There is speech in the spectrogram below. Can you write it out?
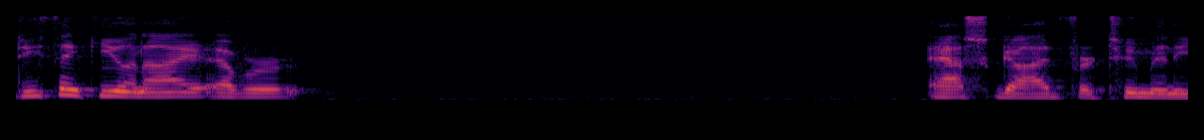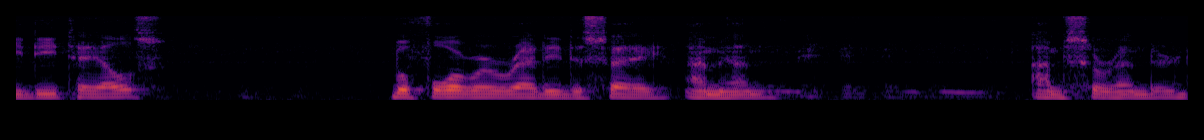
Do you think you and I ever ask God for too many details? before we're ready to say, I'm in, I'm surrendered.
